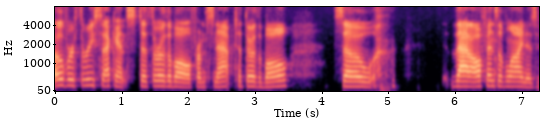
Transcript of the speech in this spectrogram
over 3 seconds to throw the ball from snap to throw the ball. So that offensive line is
